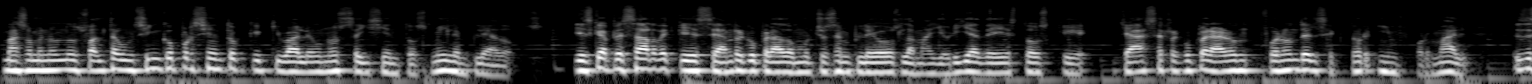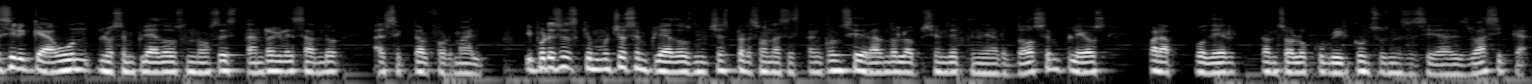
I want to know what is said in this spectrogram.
más o menos nos falta un 5% que equivale a unos 600.000 empleados. Y es que a pesar de que se han recuperado muchos empleos, la mayoría de estos que ya se recuperaron fueron del sector informal, es decir, que aún los empleados no se están regresando al sector formal. Y por eso es que muchos empleados, muchas personas están considerando la opción de tener dos empleos para poder tan solo cubrir con sus necesidades básicas.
